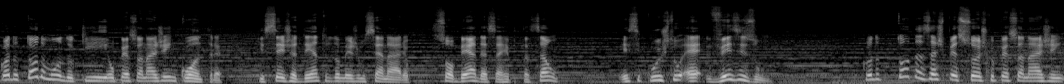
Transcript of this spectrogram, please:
Quando todo mundo que o personagem encontra, que seja dentro do mesmo cenário, souber dessa reputação, esse custo é vezes um. Quando todas as pessoas que o personagem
